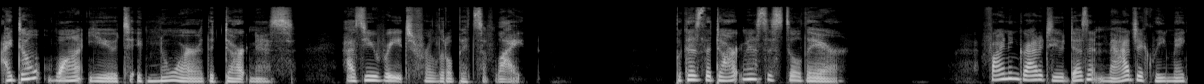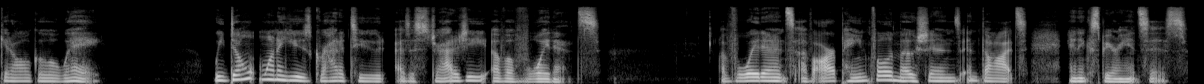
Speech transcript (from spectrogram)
I don't want you to ignore the darkness as you reach for little bits of light, because the darkness is still there. Finding gratitude doesn't magically make it all go away. We don't want to use gratitude as a strategy of avoidance. Avoidance of our painful emotions and thoughts and experiences.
